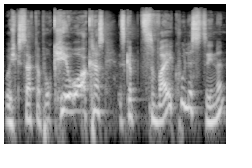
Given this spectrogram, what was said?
wo ich gesagt habe, okay, oh, krass. Es gab zwei coole Szenen,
